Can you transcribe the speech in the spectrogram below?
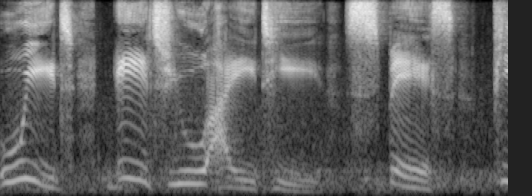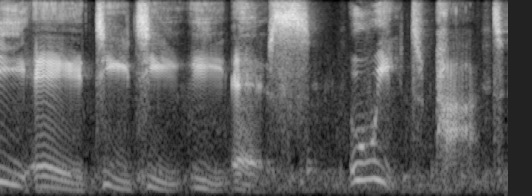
Huit. H U I T space P A T T E S. Huit Pattes.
